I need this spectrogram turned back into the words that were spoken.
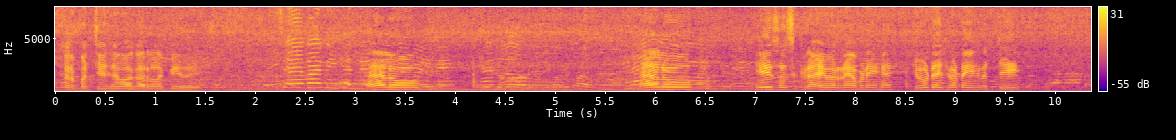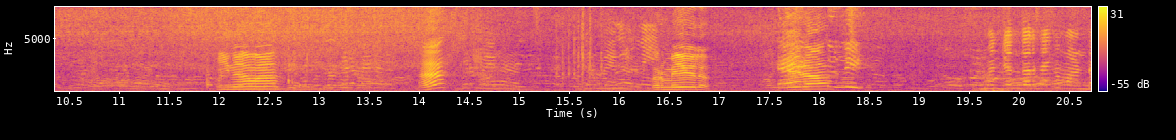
ਫਿਰ ਬੱਚੇ ਸੇਵਾ ਕਰਨ ਲੱਗੇ ਹੋਏ। ਸੇਵਾ ਨਹੀਂ ਕਰਦੇ ਹੈਲੋ। ਹੈਲੋ। ਇਹ ਸਬਸਕ੍ਰਾਈਬਰ ਨੇ ਆਪਣੇ ਹੈ। ਛੋਟੇ ਛੋਟੇ ਬੱਚੇ। ਕੀ ਨਾਮ ਹੈ? ਹੈ ਬਰਮੇਲ ਤੇਰਾ? ਮਨਜਿੰਦਰ ਸਿੰਘ ਮੰਡ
